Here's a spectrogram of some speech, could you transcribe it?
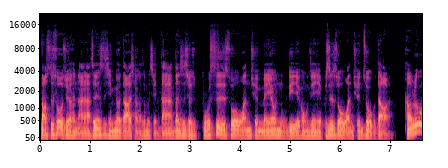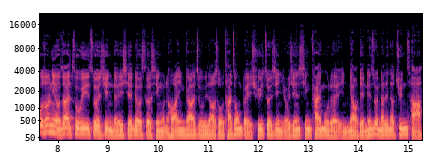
老实说，我觉得很难啊，这件事情没有大家想的这么简单啊。但是就是不是说完全没有努力的空间，也不是说完全做不到了。好，如果说你有在注意最近的一些垃圾新闻的话，应该注意到说，台中北区最近有一间新开幕的饮料店，连锁饮料店叫君茶，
